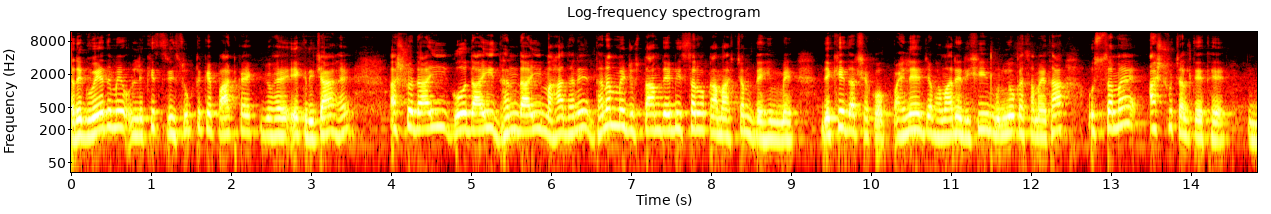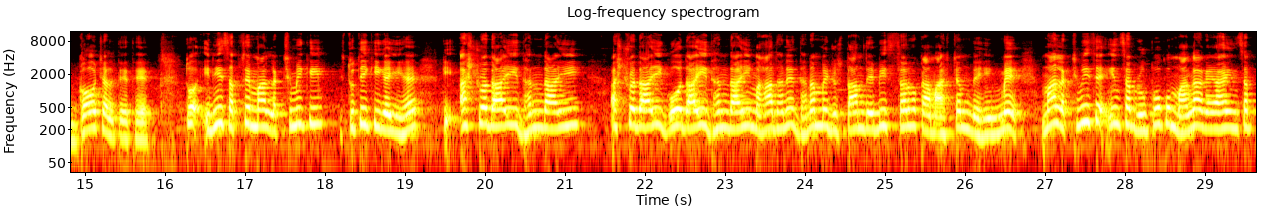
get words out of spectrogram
ऋग्वेद में उल्लिखित श्री सूक्त के पाठ का एक जो है, एक ऋचा है अश्वदाई गोदाई धनदाई महाधने, धनम में जुस्ताम देवी सर्व कामाश्चम देहिम में। देखिए दर्शकों, पहले जब हमारे ऋषि मुनियों का समय था, उस समय अश्व चलते थे, गौ चलते थे। तो इन्हीं सबसे माँ लक्ष्मी की स्तुति की गई है कि अश्वदाई धनदाई अश्वदाई गोदाई धनदाई महाधने, धनम में जुस्ताम देवी सर्व कामाश्चम देही में। माँ लक्ष्मी से इन सब रूपों को मांगा गया है, इन सब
